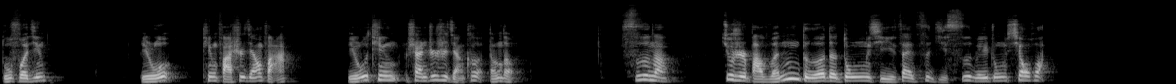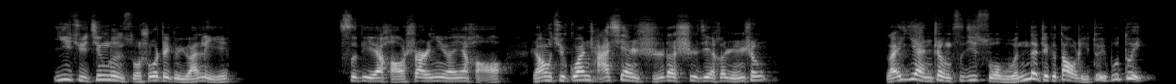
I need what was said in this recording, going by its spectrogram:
读佛经，比如听法师讲法，比如听善知识讲课等等。思呢，就是把文得的东西在自己思维中消化，依据经论所说这个原理。四谛也好，十二因缘也好，然后去观察现实的世界和人生，来验证自己所闻的这个道理对不对？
